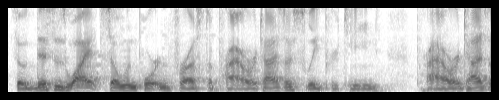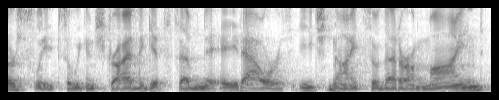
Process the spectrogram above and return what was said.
So, this is why it's so important for us to prioritize our sleep routine prioritize our sleep so we can strive to get seven to eight hours each night so that our mind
